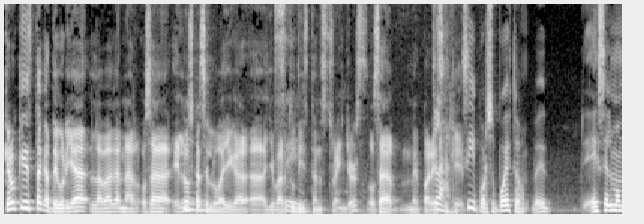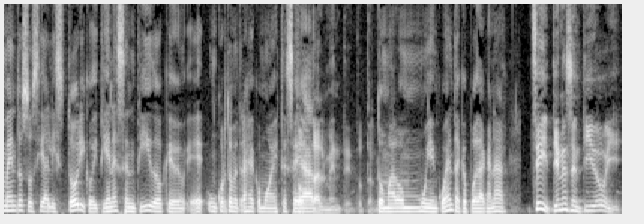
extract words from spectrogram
creo que esta categoría la va a ganar, o sea, el Oscar se lo va a llegar a llevar to Distant Strangers, o sea, me parece que Sí, por supuesto. Eh, es el momento social histórico y tiene sentido que eh, un cortometraje como este sea totalmente, tomado muy en cuenta, que pueda ganar. Sí, tiene sentido y,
